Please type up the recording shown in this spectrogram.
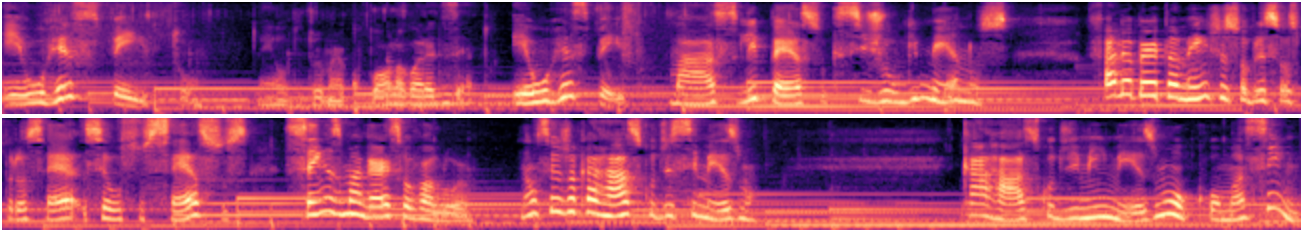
Eu o respeito, Dr. Marco Polo agora dizendo: Eu o respeito, mas lhe peço que se julgue menos. Fale abertamente sobre seus, seus sucessos sem esmagar seu valor. Não seja carrasco de si mesmo. Carrasco de mim mesmo? Como assim?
